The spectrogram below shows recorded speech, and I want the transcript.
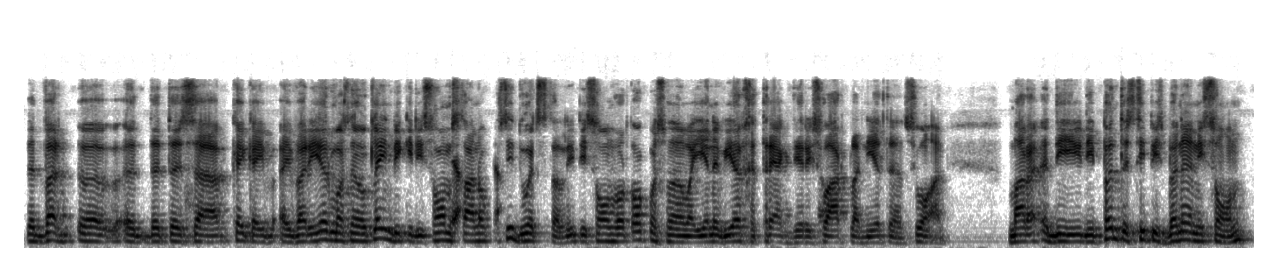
Dit wat uh, dit is uh kyk hy hy varieer mos nou 'n klein bietjie die son ja, staan ook ja. is nie doodstil nie. Die son word ook mos nou heen en weer getrek deur die swart planete en so aan. Maar die die punt is tipies binne in die son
